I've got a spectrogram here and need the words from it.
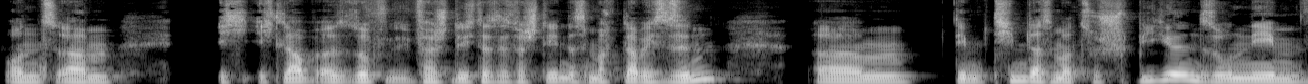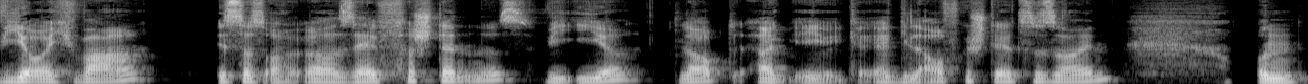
Und ähm, ich, ich glaube, also so verstehe ich das jetzt verstehen, das macht, glaube ich, Sinn, ähm, dem Team das mal zu spiegeln. So nehmen wir euch wahr. Ist das auch euer Selbstverständnis, wie ihr glaubt, agil aufgestellt zu sein? Und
